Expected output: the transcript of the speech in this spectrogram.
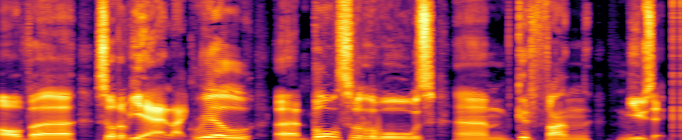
of uh, sort of, yeah, like real uh, balls to the walls, um, good fun music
